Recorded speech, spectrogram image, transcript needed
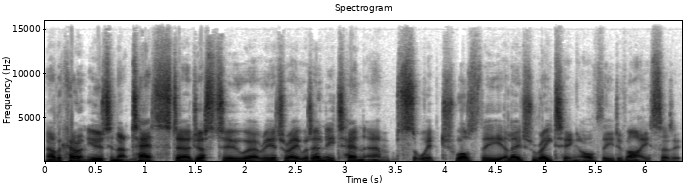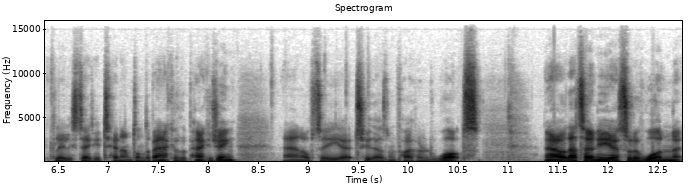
Now the current used in that test, uh, just to uh, reiterate, was only 10 amps, which was the alleged rating of the device, as it clearly stated 10 amps on the back of the packaging, and obviously uh, 2,500 watts. Now that's only a sort of one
